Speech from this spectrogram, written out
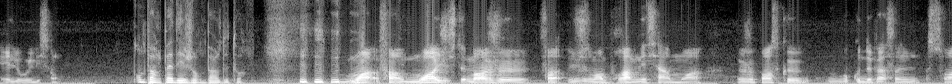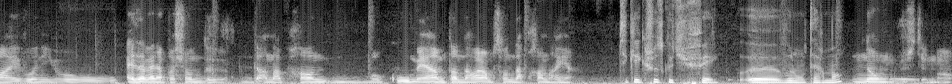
et où ils sont. On parle pas des gens, on parle de toi. moi, enfin, moi, justement, je, enfin, justement, pour amener ça à moi, je pense que beaucoup de personnes sont arrivées au niveau où elles avaient l'impression d'en apprendre beaucoup, mais en même temps d'avoir l'impression d'apprendre rien. C'est quelque chose que tu fais euh, volontairement? Non, justement.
